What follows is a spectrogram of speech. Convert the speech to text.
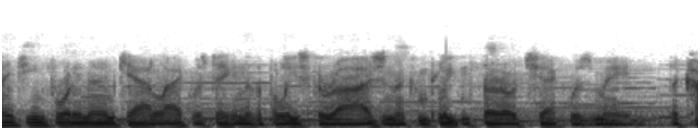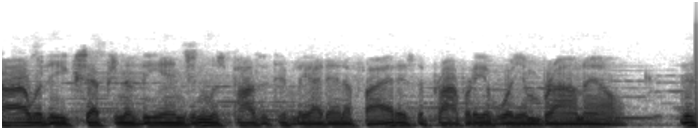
1949 Cadillac was taken to the police garage and a complete and thorough check was made. The car, with the exception of the engine, was positively identified as the property of William Brownell. This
